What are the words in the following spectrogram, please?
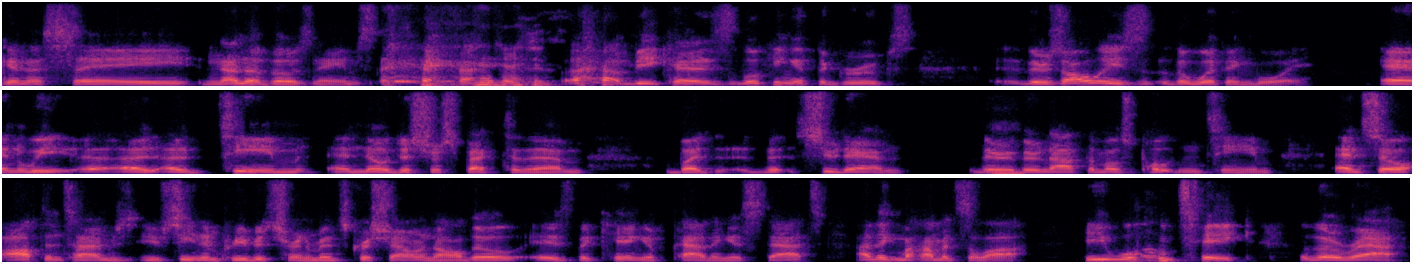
gonna say none of those names because looking at the groups, there's always the whipping boy, and we a, a team, and no disrespect to them, but the, Sudan, they're mm. they're not the most potent team, and so oftentimes you've seen in previous tournaments, Cristiano Ronaldo is the king of padding his stats. I think Mohamed Salah, he will take the wrath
